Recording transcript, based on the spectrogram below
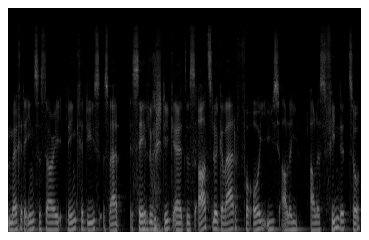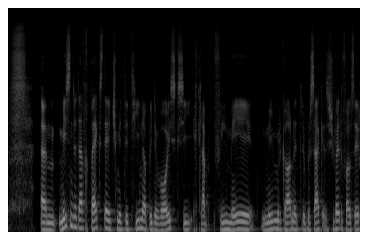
macht eine Insta-Story, linkt uns. Es wäre sehr lustig, äh, das anzuschauen, wer von euch uns alle, alles findet. So. Ähm, wir sind dort einfach Backstage mit der Tina bei The Voice. Gewesen. Ich glaube, viel mehr müssen wir gar nicht darüber sagen. Es war auf jeden Fall sehr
